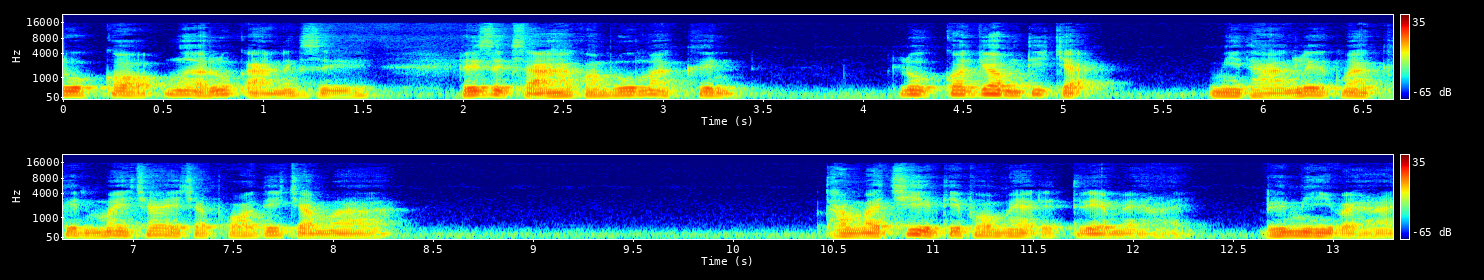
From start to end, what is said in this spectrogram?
ลูกก็เมื่อลูกอ่านหนังสือ หรือศึกษาหาความรู้มากขึ้น ลูกก็ย่อมที่จะมีทางเลือกมากขึ้น ไม่ใช่เฉพาะที่จะมา ทำอาชีพที่พ่อแม่ได้เตรียมไว้ให้ หรือมีไว้ให้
